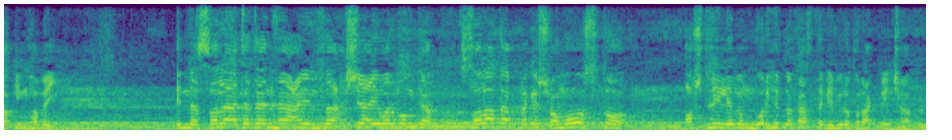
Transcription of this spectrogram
নকিং হবেই। সলাত আপনাকে সমস্ত অশ্লীল এবং গর্হিত কাজ থেকে বিরত রাখবে ইনশাআল্লাহ।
